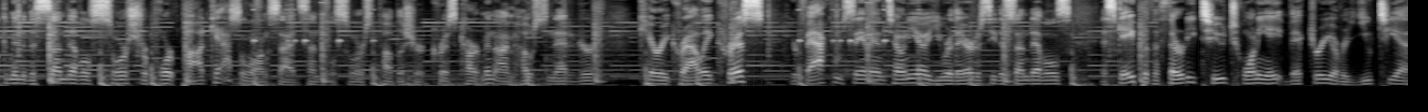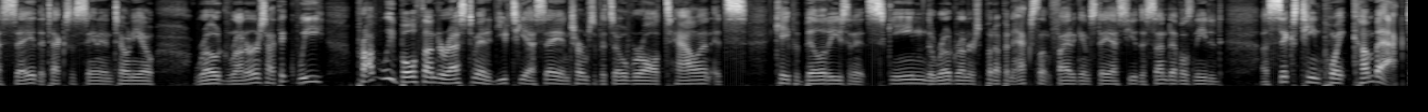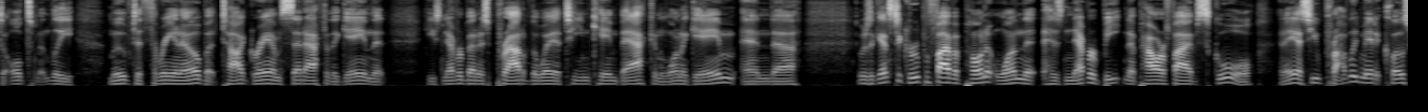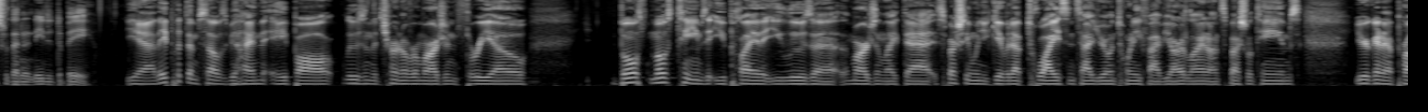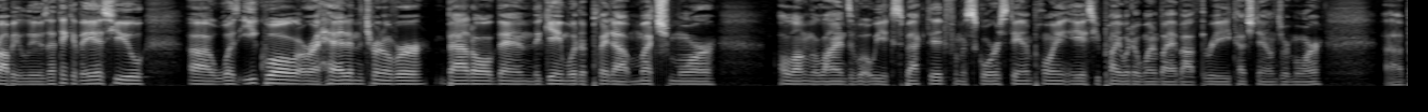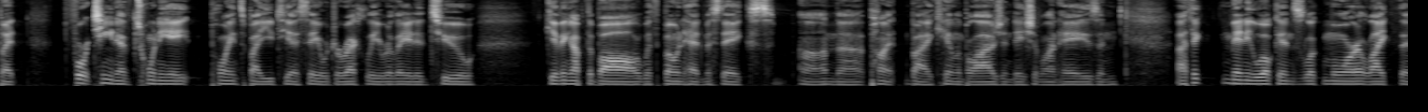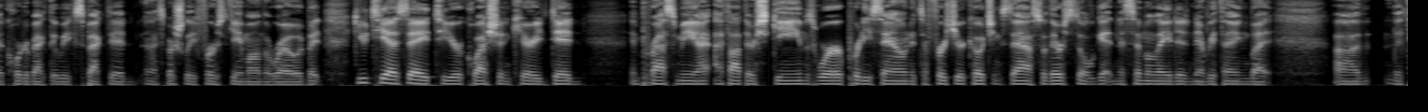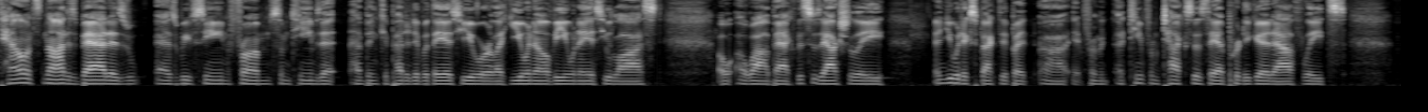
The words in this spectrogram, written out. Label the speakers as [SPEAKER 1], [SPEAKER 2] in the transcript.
[SPEAKER 1] Welcome into the Sun Devil Source Report podcast alongside Sun Devil Source publisher Chris Karpman. I'm host and editor Kerry Crowley. Chris, you're back from San Antonio. You were there to see the Sun Devils escape with a 32 28 victory over UTSA, the Texas San Antonio Road Runners. I think we probably both underestimated UTSA in terms of its overall talent, its capabilities, and its scheme. The Roadrunners put up an excellent fight against ASU. The Sun Devils needed a 16 point comeback to ultimately move to 3 0, but Todd Graham said after the game that he's never been as proud of the way a team came back and won a game. And, uh, it was against a group of five opponent, one that has never beaten a Power Five school, and ASU probably made it closer than it needed to be.
[SPEAKER 2] Yeah, they put themselves behind the eight ball, losing the turnover margin 3-0. Both most teams that you play that you lose a, margin like that, especially when you give it up twice inside your own 25 yard line on special teams, you're gonna probably lose. I think if ASU uh, was equal or ahead in the turnover battle, then the game would have played out much more along the lines of what we expected from a score standpoint. ASU probably would have won by about three touchdowns or more, uh, but 14 of 28 points by UTSA were directly related to giving up the ball with bonehead mistakes uh, on the punt by Kalen Ballage and De'Chavon Hayes. And I think Manny Wilkins looked more like the quarterback that we expected, especially first game on the road. But UTSA, to your question, Kerry, did impress me. I, I, thought their schemes were pretty sound. It's a first year coaching staff, so they're still getting assimilated and everything. But uh, the talent's not as bad as as we've seen from some teams that have been competitive with ASU or like UNLV when ASU lost a, a while back. This is actually, and you would expect it, but uh, from a team from Texas, they had pretty good athletes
